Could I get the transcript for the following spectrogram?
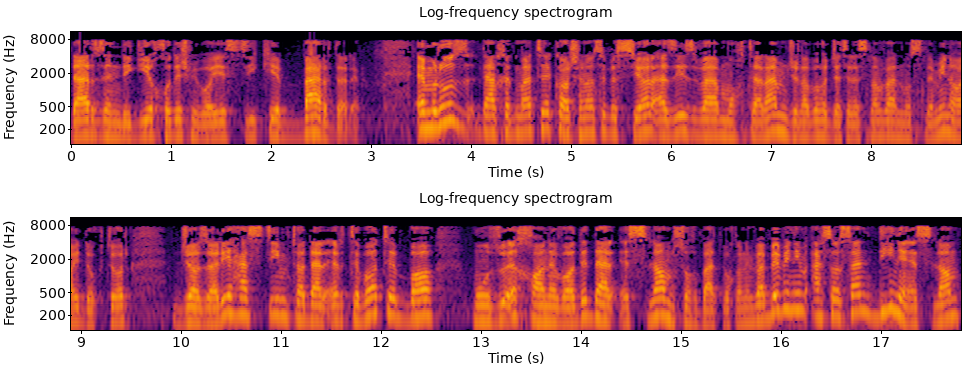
در زندگی خودش میبایستی که برداره. امروز در خدمت کارشناس بسیار عزیز و محترم جناب حجت الاسلام و المسلمین آقای دکتر جازاری هستیم تا در ارتباط با موضوع خانواده در اسلام صحبت بکنیم و ببینیم اساسا دین اسلام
